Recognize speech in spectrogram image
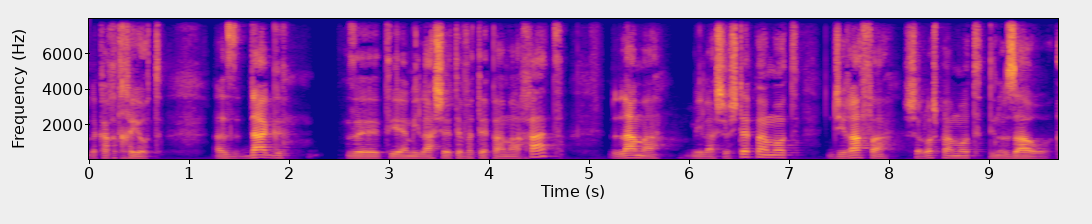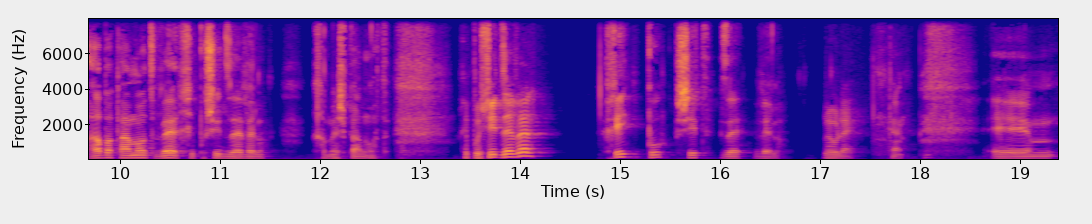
לקחת חיות. אז דג זה תהיה מילה שתבטא פעמה אחת, למה מילה של שתי פעמות, ג'ירפה שלוש פעמות, דינוזאור ארבע פעמות וחיפושית זבל חמש פעמות. חיפושית זבל? חיפושית זבל. מעולה. כן. אמ,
